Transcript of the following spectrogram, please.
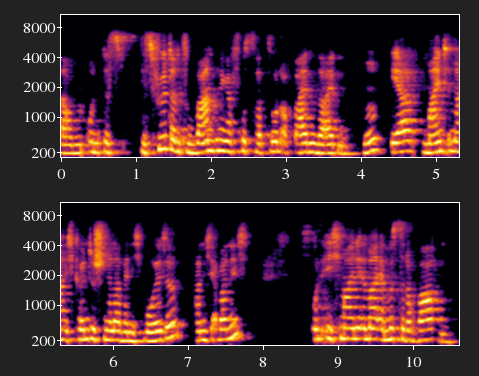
Ähm, und das, das führt dann zu wahnsinniger Frustration auf beiden Seiten. Ne? Er meint immer, ich könnte schneller, wenn ich wollte, kann ich aber nicht. Und ich meine immer, er müsste doch warten.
